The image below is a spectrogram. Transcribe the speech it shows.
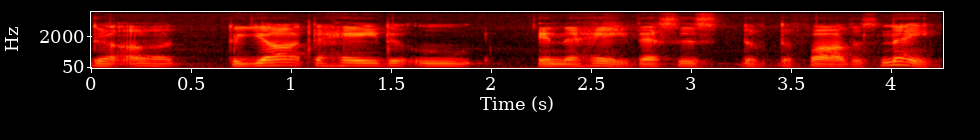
the uh, the yod, the hay, the u, and the hay. That's his the, the father's name.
